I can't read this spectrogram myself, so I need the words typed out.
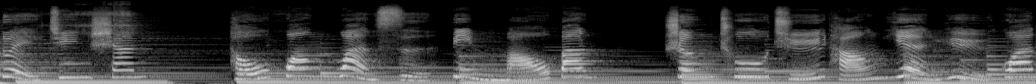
对君山。头荒万死鬓毛斑，生出瞿塘艳玉关。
